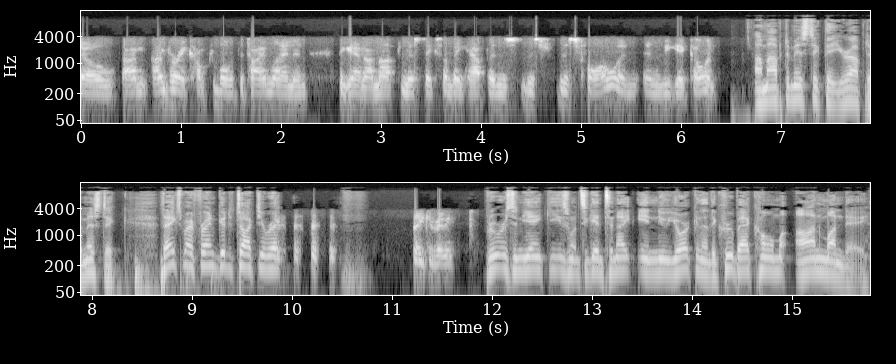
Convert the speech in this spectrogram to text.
So I'm I'm very comfortable with the timeline, and again, I'm optimistic something happens this this fall, and, and we get going. I'm optimistic that you're optimistic. Thanks, my friend. Good to talk to you, Rick. Thank you, Vinny. Brewers and Yankees once again tonight in New York, and then the crew back home on Monday.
